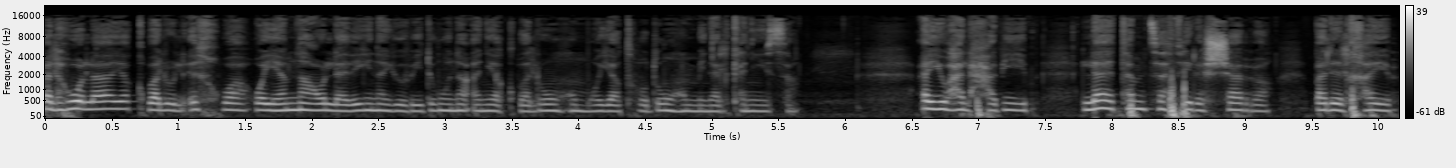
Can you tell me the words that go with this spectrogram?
بل هو لا يقبل الإخوة ويمنع الذين يريدون أن يقبلوهم ويطردوهم من الكنيسة. أيها الحبيب لا تمتثل الشر بل الخير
